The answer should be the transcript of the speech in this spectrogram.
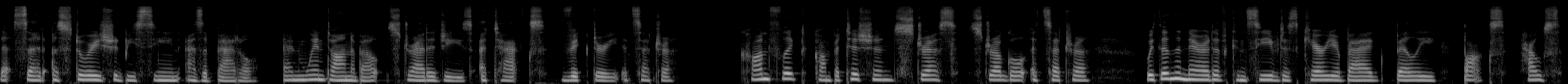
that said a story should be seen as a battle and went on about strategies, attacks, victory, etc. Conflict, competition, stress, struggle, etc., within the narrative conceived as carrier bag, belly, box, house,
